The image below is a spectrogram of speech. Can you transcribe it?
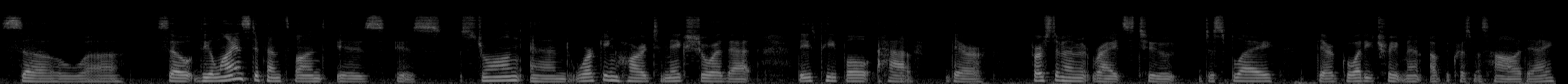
So, uh, so the Alliance Defense Fund is is strong and working hard to make sure that these people have their First Amendment rights to display their gaudy treatment of the Christmas holiday.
